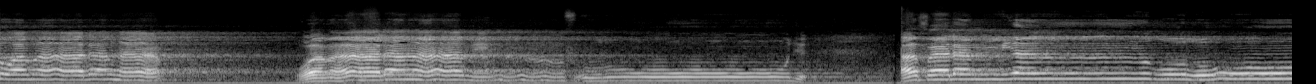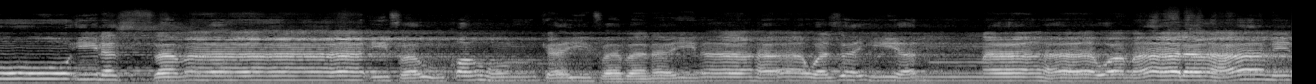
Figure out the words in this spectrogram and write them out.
وما لها وما لها من فروج. أفلم ينظروا إلى السماء فوقهم كيف بنيناها وزيناها وما لها من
